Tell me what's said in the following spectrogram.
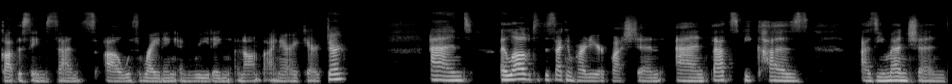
got the same sense uh, with writing and reading a non binary character. And I loved the second part of your question. And that's because, as you mentioned,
